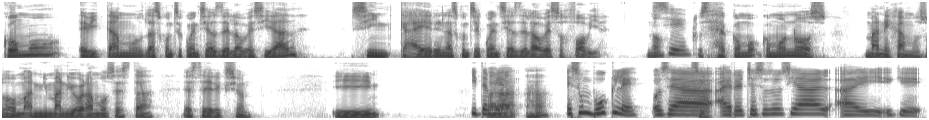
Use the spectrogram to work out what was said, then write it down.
cómo evitamos las consecuencias de la obesidad sin caer en las consecuencias de la obesofobia, ¿no? Sí. O sea, cómo, cómo nos manejamos o mani- maniobramos esta, esta dirección. Y Y también para... Es un bucle. O sea, Sí. hay rechazo social, hay que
